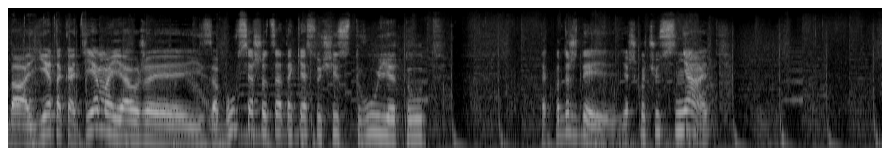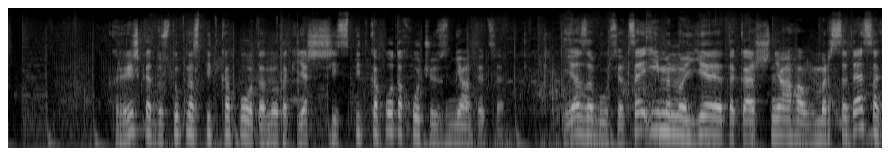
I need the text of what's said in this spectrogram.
Да, є така тема, я вже і забувся, що це таке существує тут. Так подожди, я ж хочу снять. Кришка доступна з-під капота. Ну так я ж із під капота хочу зняти це. Я забувся. Це іменно є така шняга в мерседесах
